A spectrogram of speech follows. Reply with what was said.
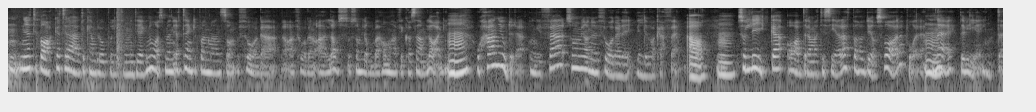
nu är jag tillbaka till det här att det kan bero på lite med diagnos, men jag tänker på en man som frågar, ja, nog alla oss som jobbar om han fick ha samlag. Mm, Och han gjorde det ungefär som om jag nu frågar dig, vill du ha kaffe? ja, mm, Så lika avdramatiserat behövde jag svara på det. Mm. Nej, det vill jag inte.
